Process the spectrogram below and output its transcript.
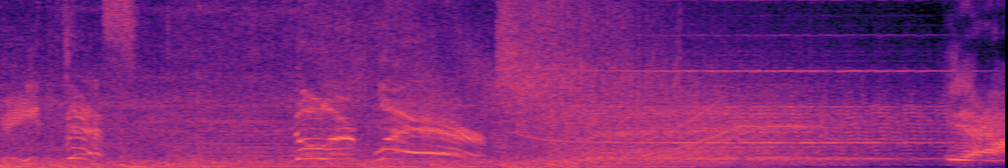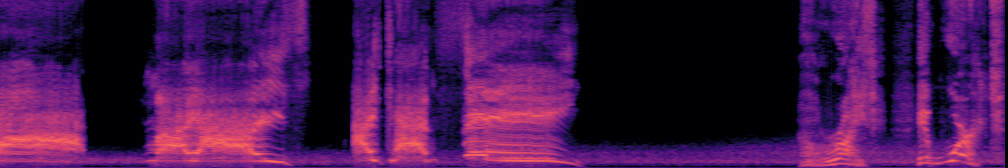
Take this! Solar Flare! I can't see! All right, it worked!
